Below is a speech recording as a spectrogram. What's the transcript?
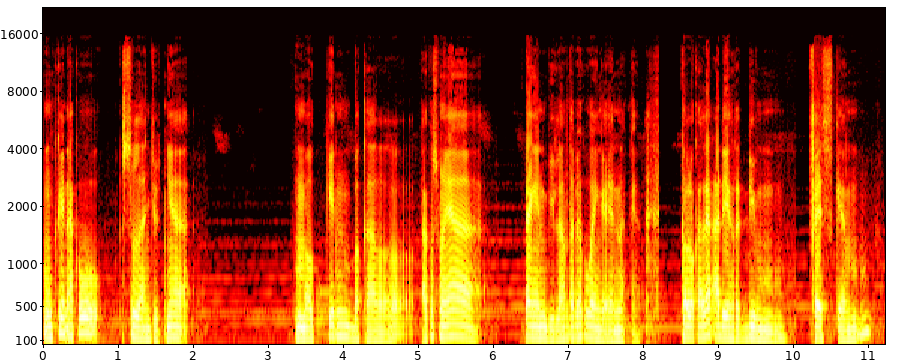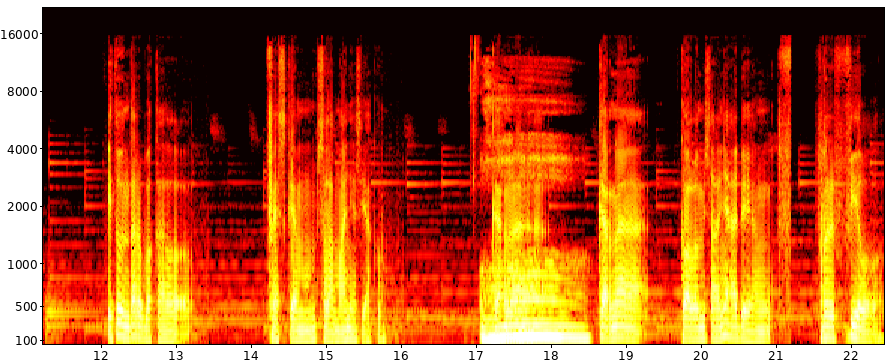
mungkin aku selanjutnya mungkin bakal aku sebenarnya pengen bilang tapi aku kayak nggak enak ya kalau kalian ada yang redeem facecam itu ntar bakal facecam selamanya sih aku Oh. Karena- karena kalau misalnya ada yang reveal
